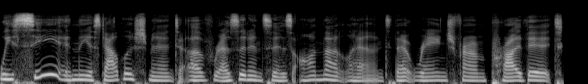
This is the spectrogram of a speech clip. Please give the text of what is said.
We see in the establishment of residences on that land that range from private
